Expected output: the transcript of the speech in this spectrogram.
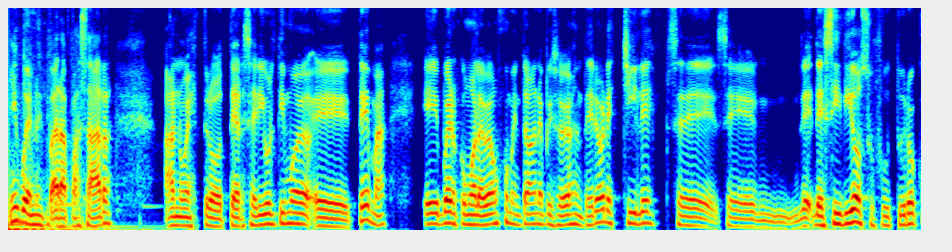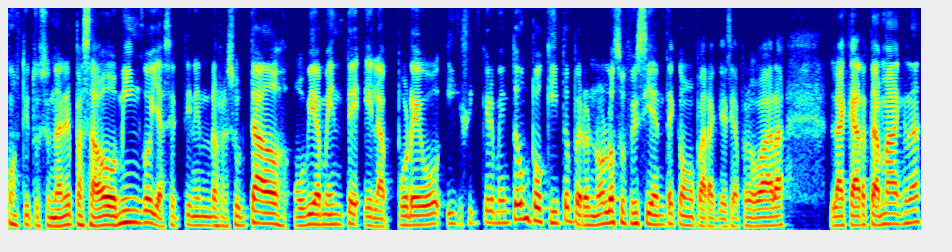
Y bueno, y para pasar a nuestro tercer y último tema, eh, bueno, como le habíamos comentado en episodios anteriores, Chile se, mm, decidió su futuro constitucional el pasado domingo, ya se tienen los resultados. Obviamente el apruebo y se incrementó un poquito, pero no lo suficiente como para que se aprobara la Carta Magna.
